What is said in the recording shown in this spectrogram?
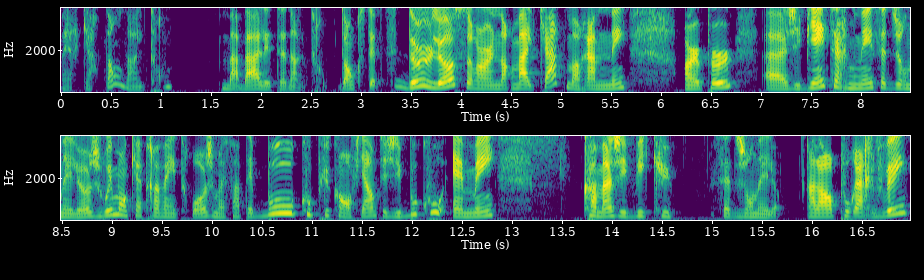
ben regardons dans le trou. Ma balle était dans le trou. Donc, ce petit 2-là sur un normal 4 m'a ramené un peu. Euh, j'ai bien terminé cette journée-là, joué mon 83. Je me sentais beaucoup plus confiante et j'ai beaucoup aimé comment j'ai vécu cette journée-là. Alors, pour arriver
